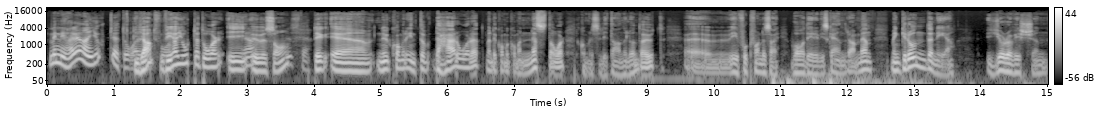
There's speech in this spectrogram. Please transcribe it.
Men ni har redan gjort ett år? Ja, vi har gjort ett år i Ja, USA. Det. Det, eh, nu kommer det inte det här året, men det kommer komma nästa år. Då kommer det se lite annorlunda ut. Eh, vi är fortfarande så här, vad är det vi ska ändra? Men, men grunden är Eurovision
